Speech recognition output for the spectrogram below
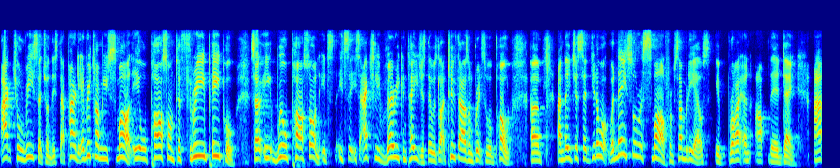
actual research on this. That apparently, every time you smile, it will pass on to three people. So it will pass on. It's it's it's actually very contagious. There was like 2,000 Brits who were polled, um, and they just said, you know what? When they saw a smile from somebody else, it brightened up their day. Uh,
